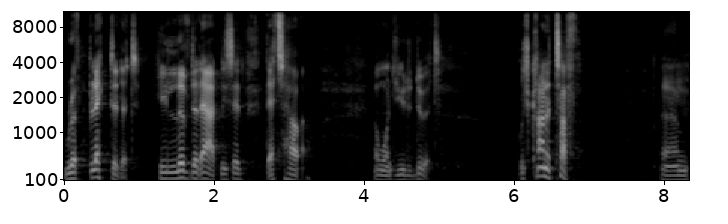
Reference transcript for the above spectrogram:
reflected it. He lived it out. And he said, That's how I want you to do it. Which kind of tough. Um,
